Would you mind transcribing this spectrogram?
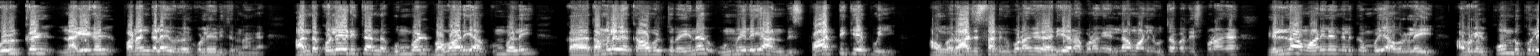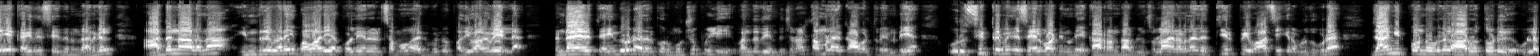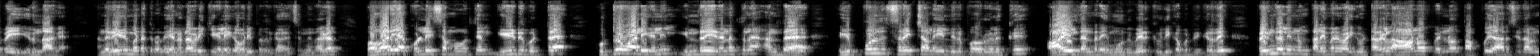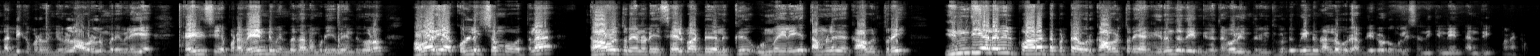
பொருட்கள் நகைகள் பணங்களை இவர்கள் கொள்ளையடிச்சிருந்தாங்க அந்த கொள்ளையடித்த அந்த கும்பல் பவாரியா கும்பலை க- தமிழக காவல்துறையினர் உண்மையிலேயே அந்த ஸ்பாட்டுக்கே போய் அவங்க ராஜஸ்தானுக்கு போனாங்க ஹரியானா போனாங்க எல்லா மாநிலம் உத்தரப்பிரதேஷ் போனாங்க எல்லா மாநிலங்களுக்கும் போய் அவர்களை அவர்கள் கூண்டுக்குள்ளேயே கைது செய்திருந்தார்கள். அதனாலதான் இன்று வரை பவாரியா கொள்ளையர்கள் சம்பவம் அதுக்கு பின்பு பதிவாகவே இல்லை. ரெண்டாயிரத்தி ஐந்தோடு அதற்கு ஒரு முற்றுப்புள்ளி வந்தது என்று சொன்னால் தமிழக காவல்துறையினுடைய ஒரு சீற்றமிகு செயல்பாட்டினுடைய காரணம் தான் அப்படின்னு சொல்லலாம். அதனாலதான் இந்த தீர்ப்பை வாசிக்கிற பொழுது கூட ஜாங்கிட் போன்றவர்கள் ஆர்வத்தோடு உள்ள போய் இருந்தாங்க. அந்த நீதிமன்றத்தினுடைய நடவடிக்கைகளை கவனிப்பதற்காக சென்றிருந்தார்கள். பவாரியா கொள்ளை சம்பவத்தில் ஈடுபட்ட குற்றவாளிகளில் இன்றைய தினத்துல அந்த இப்பொழுது சிறைச்சாலையில் இருப்பவர்களுக்கு ஆயுள் தண்டனை மூன்று பேருக்கு விதிக்கப்பட்டிருக்கிறது. பெண்கள் இன்னும் தலைமறைவாகிவிட்டார்கள் ஆணோ பெண்ணோ தப்பு யார் செய்தாலும் தண்டிக்கப்பட வேண்டியவர்கள் அவர்களும் விரைவிலேயே கைது செய்யப்பட வேண்டும் என்பதுதான் நம்முடைய வேண்டுகோளும். பவாரியா கொள்ளை சம்பவத்துல காவல்துறையினுடைய செயல்பாடுகளுக்கு உண்மையிலேயே தமிழக காவல்துறை இந்திய அளவில் பாராட்டப்பட்ட ஒரு காவல்துறையாக இருந்தது என்கிற தகவலையும் தெரிவித்துக் கொண்டு மீண்டும் நல்ல ஒரு அப்டேட்டோடு உங்களை சந்திக்கின்றேன். நன்றி வணக்கம்.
